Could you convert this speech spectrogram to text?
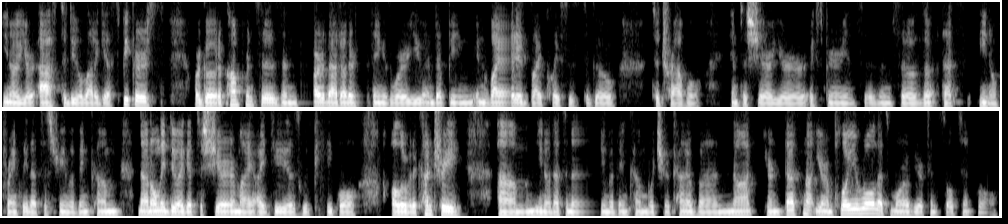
you know, you're asked to do a lot of guest speakers or go to conferences. And part of that other thing is where you end up being invited by places to go to travel and to share your experiences. And so the, that's, you know, frankly, that's a stream of income. Not only do I get to share my ideas with people all over the country, um, you know, that's a stream of income, which you're kind of uh, not, your, that's not your employee role, that's more of your consultant role.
